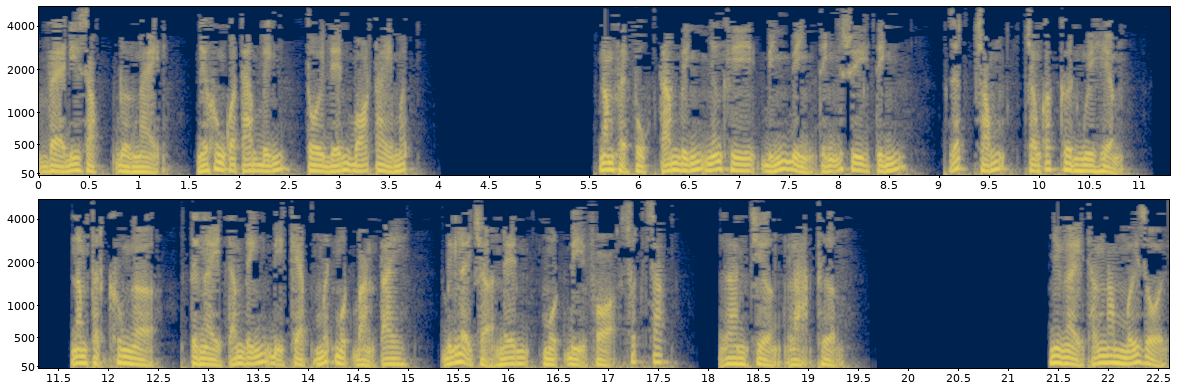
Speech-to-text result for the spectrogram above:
Về đi dọc đường này, nếu không có tám Bính, tôi đến bó tay mất. Năm phải phục tám Bính những khi Bính bình tĩnh suy tính, rất chóng trong các cơn nguy hiểm. Năm thật không ngờ, từ ngày tám Bính bị kẹp mất một bàn tay, Bính lại trở nên một bị phò xuất sắc, gan trưởng lạ thường. Như ngày tháng năm mới rồi,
